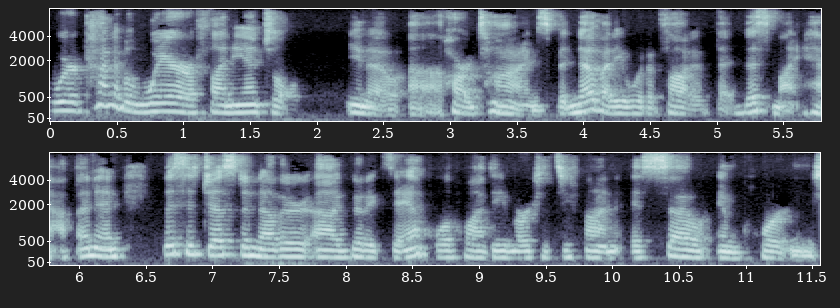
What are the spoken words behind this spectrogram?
we're kind of aware of financial you know, uh, hard times, but nobody would have thought of that this might happen. And this is just another uh, good example of why the emergency fund is so important.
